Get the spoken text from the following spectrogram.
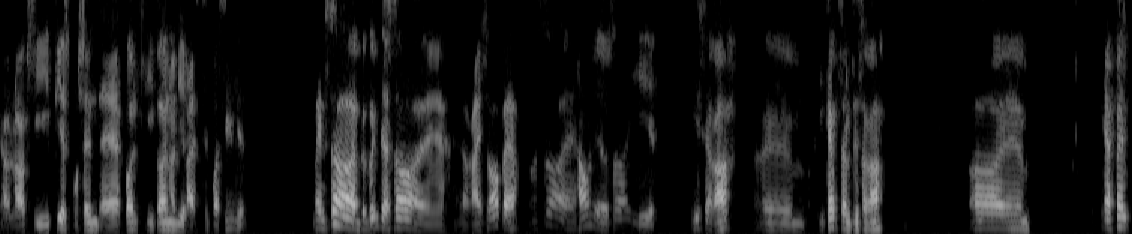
jeg vil nok sige 80% af folk, de gør, når de rejser til Brasilien. Men så begyndte jeg så øh, at rejse op af, og så øh, havnede jeg jo så i, i Serra, øh, i Capital de Serra. Og øh, jeg faldt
